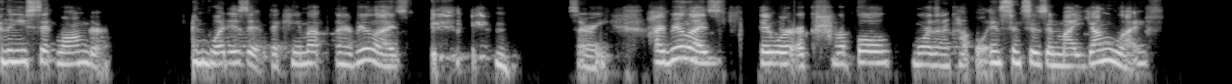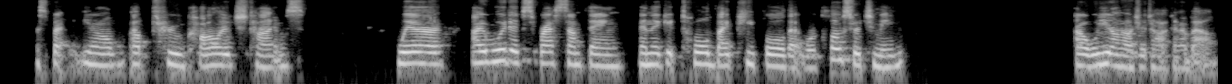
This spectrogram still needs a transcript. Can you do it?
And then you sit longer. And what is it that came up? And I realized, sorry, I realized there were a couple, more than a couple instances in my young life you know, up through college times, where I would express something and they get told by people that were closer to me, oh, well, you don't know what you're talking about.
